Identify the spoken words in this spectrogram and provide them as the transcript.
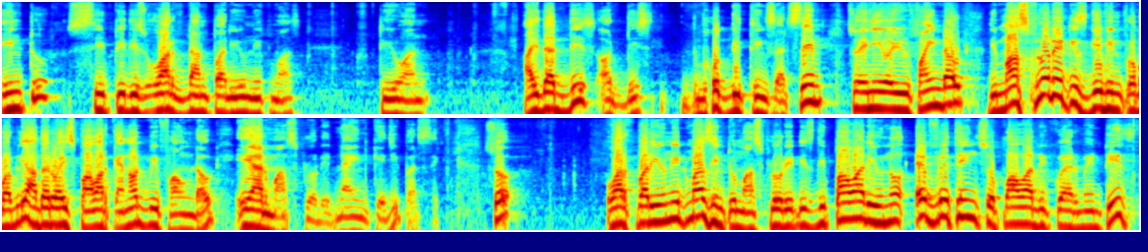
into Cp this work done per unit mass T1 either this or this both the things are same. So, anyway you find out the mass flow rate is given probably otherwise power cannot be found out air mass flow rate 9 kg per second. So, work per unit mass into mass flow rate is the power you know everything. So, power requirement is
